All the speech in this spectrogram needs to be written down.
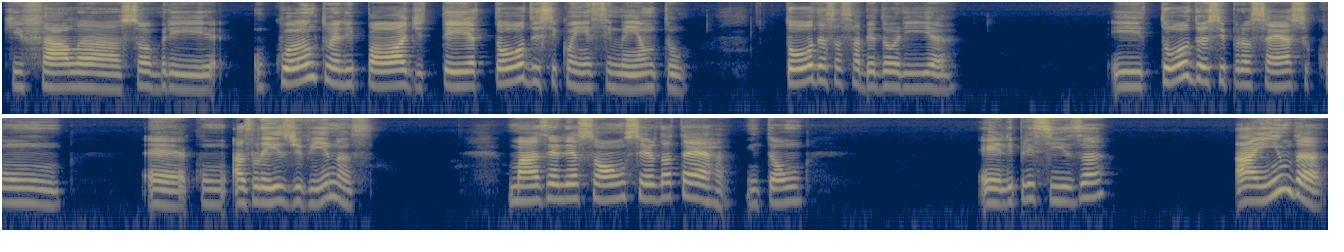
que fala sobre o quanto ele pode ter todo esse conhecimento, toda essa sabedoria e todo esse processo com, é, com as leis divinas mas ele é só um ser da Terra, então ele precisa ainda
